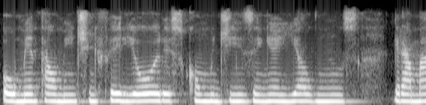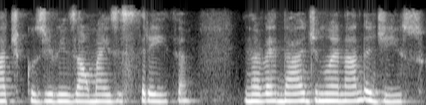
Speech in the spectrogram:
ou mentalmente inferiores, como dizem aí alguns gramáticos de visão mais estreita. Na verdade, não é nada disso.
